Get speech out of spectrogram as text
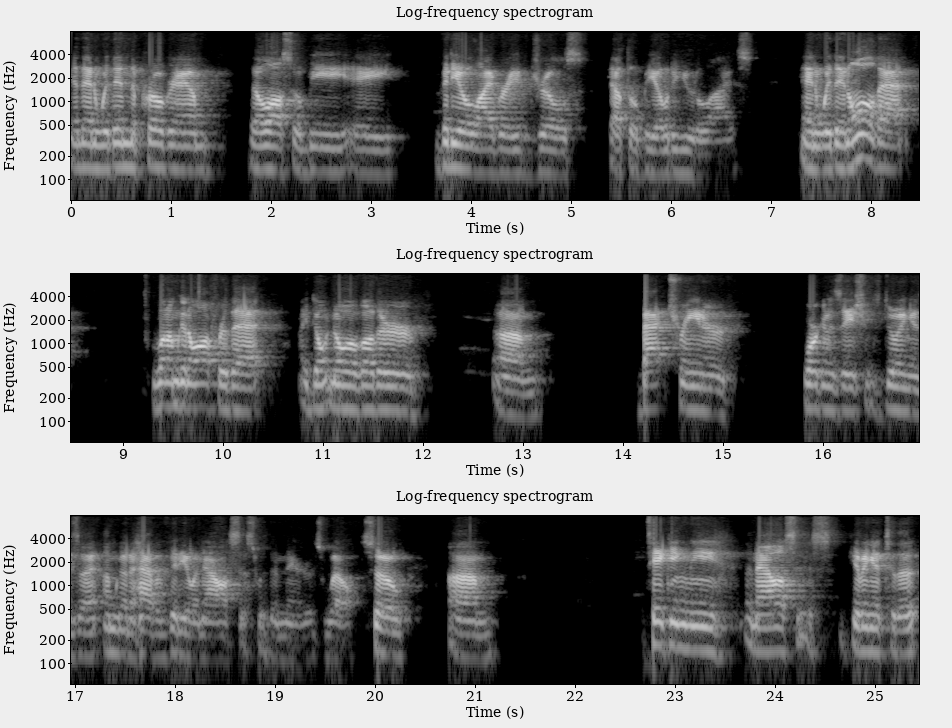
and then within the program, there'll also be a video library of drills that they'll be able to utilize. And within all that, what I'm going to offer that I don't know of other um, bat trainer organizations doing is I, I'm going to have a video analysis within there as well. So um, taking the analysis, giving it to the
